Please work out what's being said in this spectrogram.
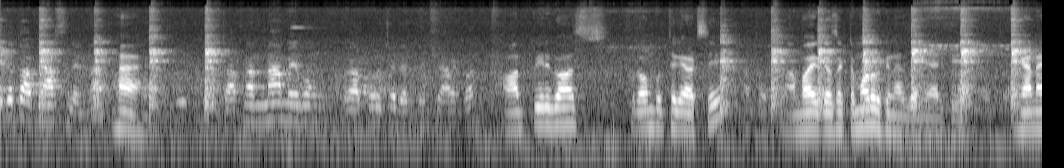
আগে তো আপনি আসছিলেন না? হ্যাঁ আপনার নাম এবং পরিচয় দেখতে আরেকবার। আমার পীরগঞ্জ রংপুর থেকে আসছি। ভাইয়ের কাছে একটা মোটর কেনার জন্য আর কি। এখানে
